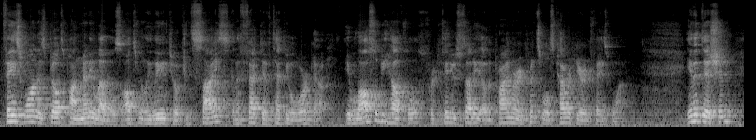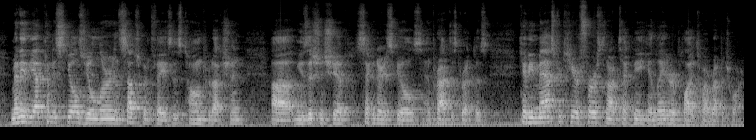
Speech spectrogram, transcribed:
Phase one is built upon many levels, ultimately leading to a concise and effective technical workout. It will also be helpful for continued study of the primary principles covered here in Phase 1. In addition, many of the upcoming skills you'll learn in subsequent phases, tone production, uh, musicianship, secondary skills, and practice directives, can be mastered here first in our technique and later applied to our repertoire.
